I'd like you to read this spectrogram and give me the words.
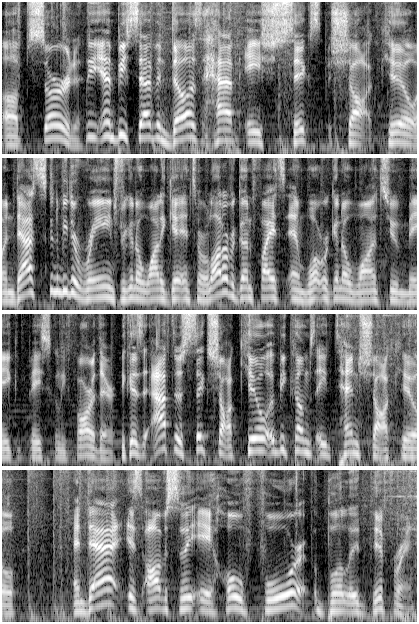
absurd. The MP7 does have a six shot kill, and that's going to be the range we're going to want to get into a lot of our gunfights and what we're going to want to make basically farther. Because after six shot kill, it becomes a 10 shot kill and that is obviously a whole four bullet difference.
